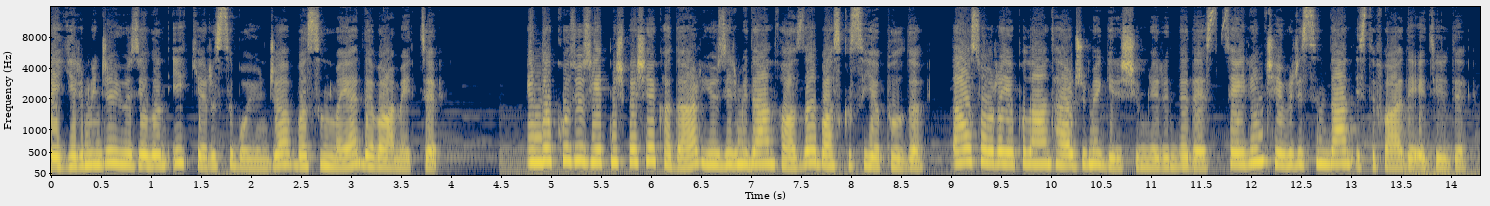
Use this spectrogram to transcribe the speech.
ve 20. yüzyılın ilk yarısı boyunca basılmaya devam etti. 1975'e kadar 120'den fazla baskısı yapıldı. Daha sonra yapılan tercüme girişimlerinde de Sale'in çevirisinden istifade edildi.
